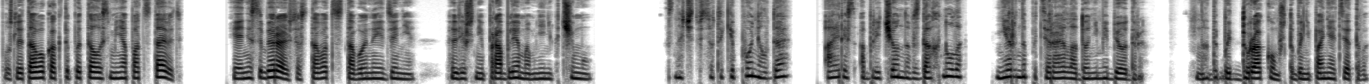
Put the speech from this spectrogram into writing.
«После того, как ты пыталась меня подставить, я не собираюсь оставаться с тобой наедине. Лишние проблемы мне ни к чему». «Значит, все-таки понял, да?» Айрис обреченно вздохнула нервно потирая ладонями бедра. Надо быть дураком, чтобы не понять этого.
